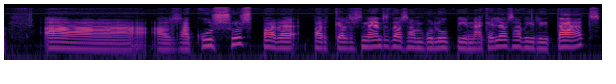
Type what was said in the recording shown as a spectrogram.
eh, els recursos per, perquè els nens desenvolupin aquelles habilitats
